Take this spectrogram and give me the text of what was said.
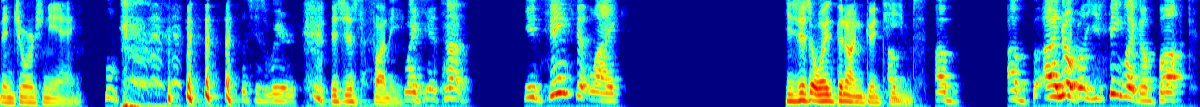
than Georges Niang. Hmm. Which is weird. it's just funny. Like it's not you'd think that like He's just always been on good teams. a a I know, but you think like a buck,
